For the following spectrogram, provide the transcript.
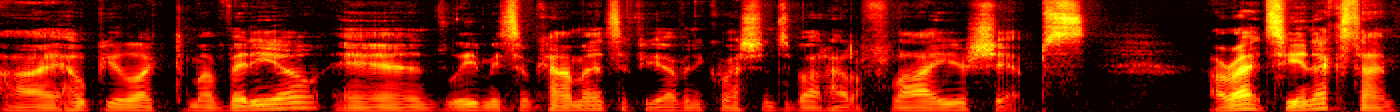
I hope you liked my video and leave me some comments if you have any questions about how to fly your ships. Alright, see you next time.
